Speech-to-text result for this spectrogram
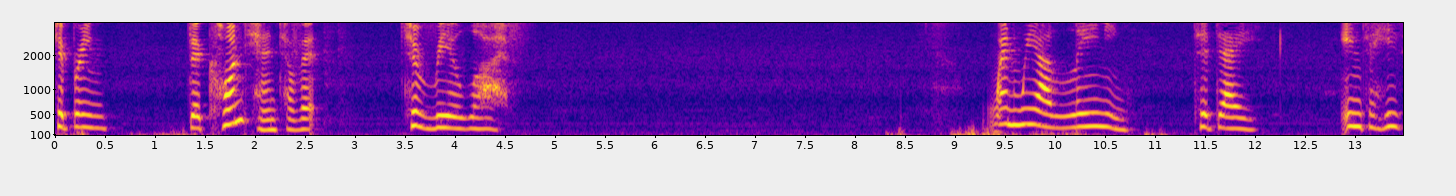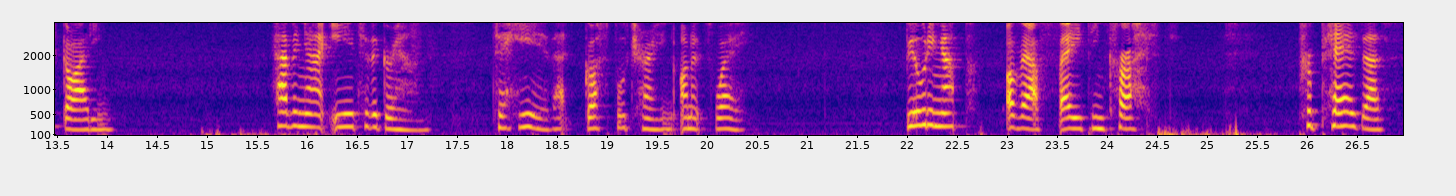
to bring the content of it to real life. When we are leaning today into His guiding, having our ear to the ground to hear that gospel train on its way, building up of our faith in Christ prepares us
